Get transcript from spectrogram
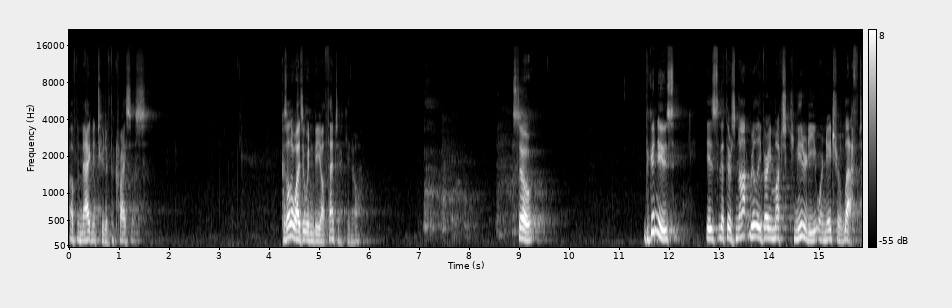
of the magnitude of the crisis. Because otherwise it wouldn't be authentic, you know? So, the good news is that there's not really very much community or nature left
